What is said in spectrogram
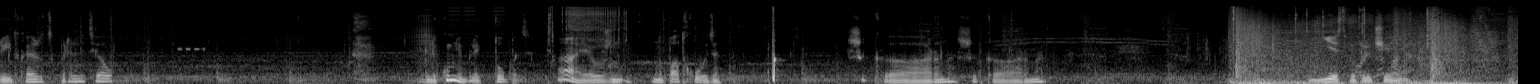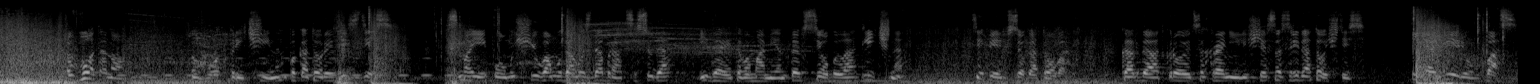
Крит, кажется, прилетел. Далеко мне, блядь, топать? А, я уже на подходе. Шикарно, шикарно. Есть выключение. Вот оно. Вот причина, по которой вы здесь. С моей помощью вам удалось добраться сюда, и до этого момента все было отлично. Теперь все готово. Когда откроется хранилище, сосредоточьтесь. Я верю в вас.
